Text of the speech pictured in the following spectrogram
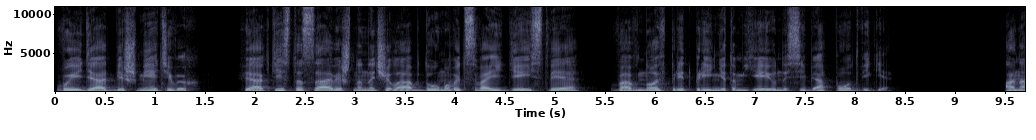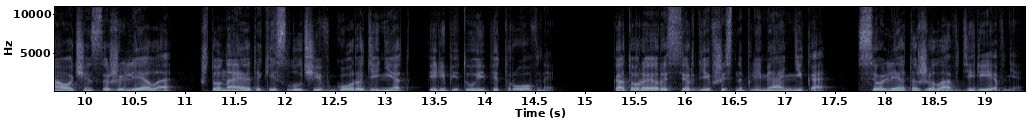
Выйдя от Бешметьевых, Феоктиста Савишна начала обдумывать свои действия во вновь предпринятом ею на себя подвиге. Она очень сожалела, что на этакий случай в городе нет Перепетуи Петровны, которая, рассердившись на племянника, все лето жила в деревне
